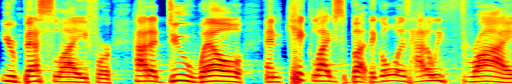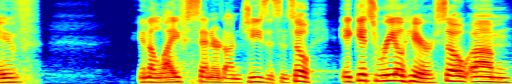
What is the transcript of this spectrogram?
your best life or how to do well and kick life's butt. The goal is how do we thrive in a life centered on Jesus? And so it gets real here. So um,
